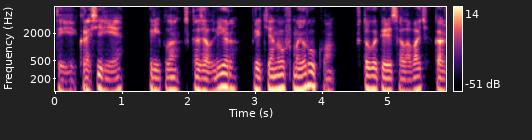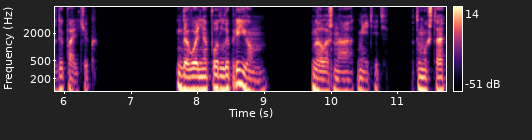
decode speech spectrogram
«Ты красивее!» – хрипло сказал Лир, притянув мою руку, чтобы перецеловать каждый пальчик. Довольно подлый прием, должна отметить, потому что,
